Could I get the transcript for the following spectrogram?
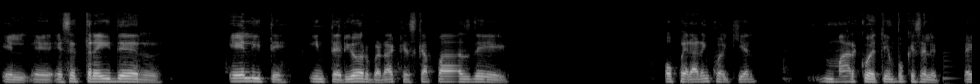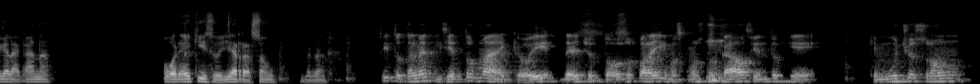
el, eh, ese trader élite interior, ¿verdad? Que es capaz de operar en cualquier marco de tiempo que se le pegue la gana por X o Y razón, ¿verdad? Sí, totalmente. Y siento, madre, que hoy, de hecho, todos los paradigmas que hemos tocado, siento que, que muchos son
